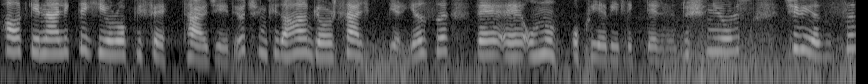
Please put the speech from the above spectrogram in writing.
Halk genellikle hieroglifi tercih ediyor. Çünkü daha görsel bir yazı ve e, onu okuyabildiklerini düşünüyoruz. Çivi yazısı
